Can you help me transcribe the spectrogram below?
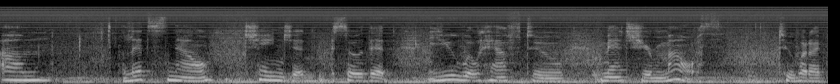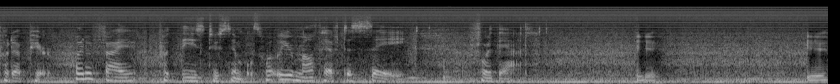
um, let's now change it so that you will have to match your mouth to what I put up here. What if I put these two symbols? What will your mouth have to say for that? I, I,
